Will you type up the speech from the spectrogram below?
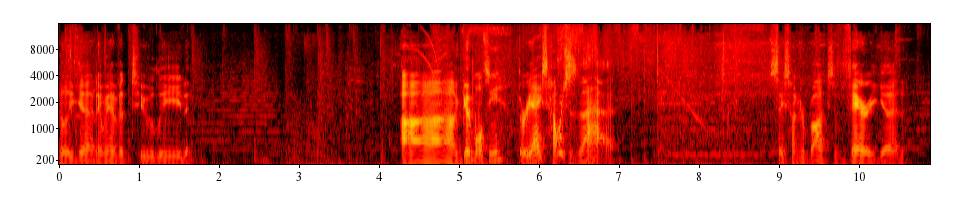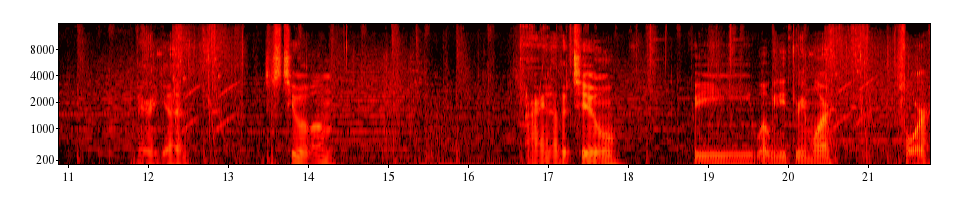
really good. And we have a two lead. Uh, good multi? 3x? How much is that? 600 bucks. Very good. Very good. Just two of them. Alright, another two. We, what, we need three more? Four.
